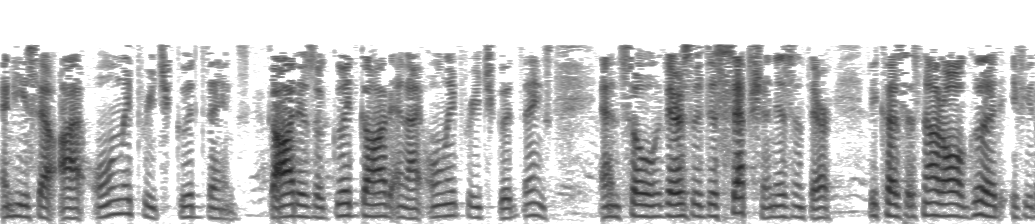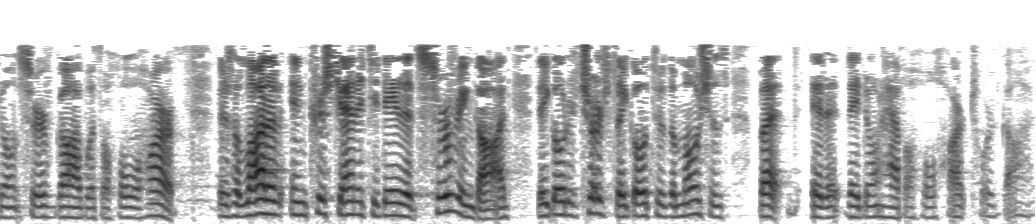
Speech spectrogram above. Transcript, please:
And he said, I only preach good things. God is a good God and I only preach good things. And so there's a deception, isn't there? Because it's not all good if you don't serve God with a whole heart. There's a lot of in Christianity today that's serving God. They go to church, they go through the motions, but it, they don't have a whole heart toward God.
